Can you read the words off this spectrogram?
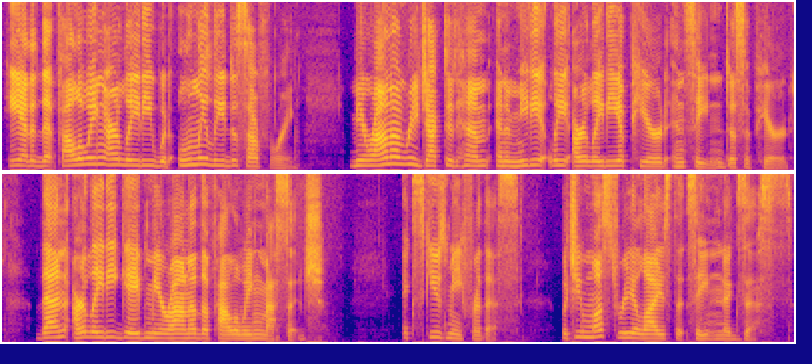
He added that following Our Lady would only lead to suffering. Mirana rejected him, and immediately Our Lady appeared and Satan disappeared. Then Our Lady gave Mirana the following message Excuse me for this, but you must realize that Satan exists.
